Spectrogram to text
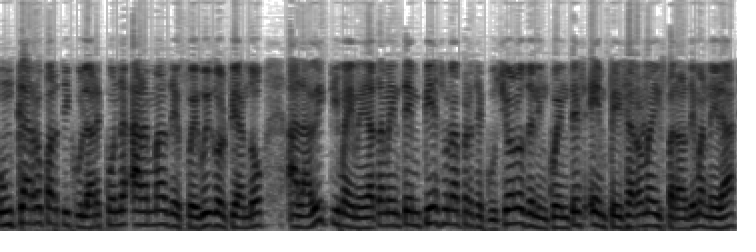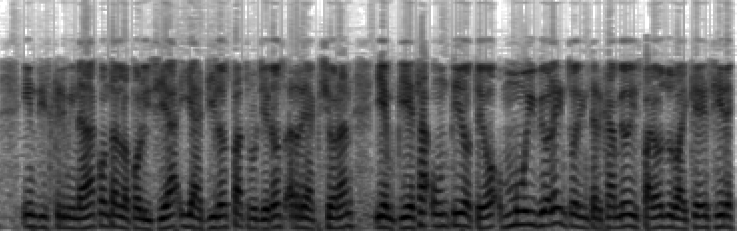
un carro particular con armas de fuego y golpeando a la víctima. Inmediatamente empieza una persecución. Los delincuentes empezaron a disparar de manera indiscriminada contra la policía y allí los patrulleros reaccionan y empieza un tiroteo muy violento. El intercambio de disparos duró, hay que decir,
